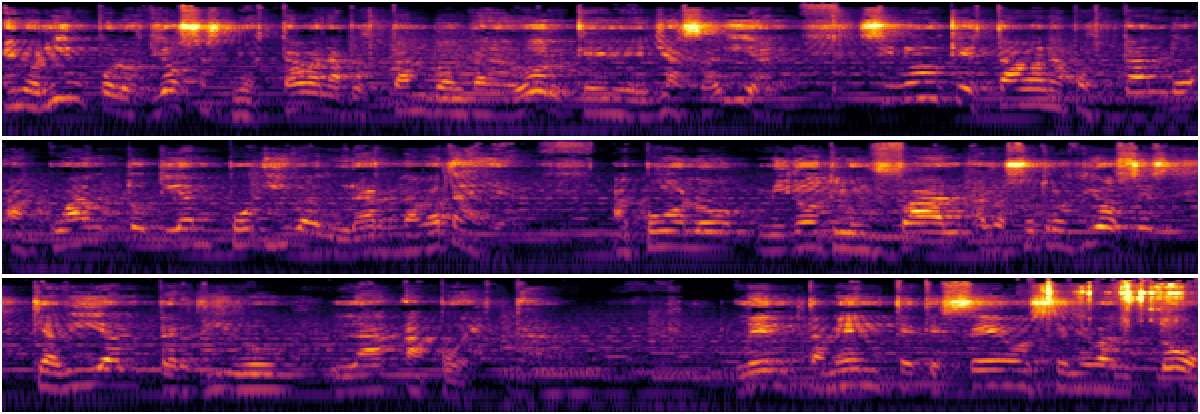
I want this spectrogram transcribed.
En Olimpo los dioses no estaban apostando al ganador que ya sabían, sino que estaban apostando a cuánto tiempo iba a durar la batalla. Apolo miró triunfal a los otros dioses que habían perdido la apuesta. Lentamente Teseo se levantó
